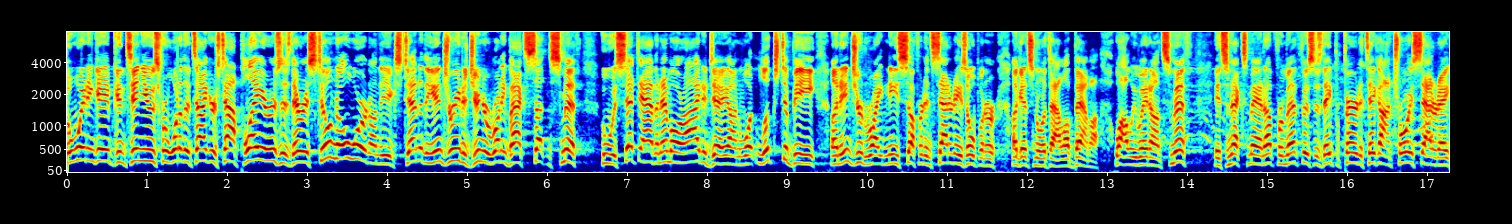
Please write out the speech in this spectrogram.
The waiting game continues for one of the Tigers' top players as there is still no word on the extent of the injury to junior running back Sutton Smith, who was set to have an MRI today on what looks to be an injured right knee suffered in Saturday's opener against North Alabama. While we wait on Smith, it's next man up for Memphis as they prepare to take on Troy Saturday.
